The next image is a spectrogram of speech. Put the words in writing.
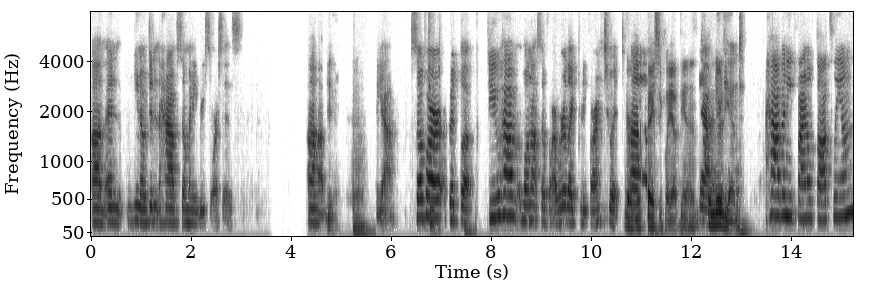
um, and you know didn't have so many resources. Um, yeah. yeah. So far good book. Do you have well not so far we're like pretty far into it. We're, um, basically at the end. yeah. We're near the end. Have any final thoughts liam?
